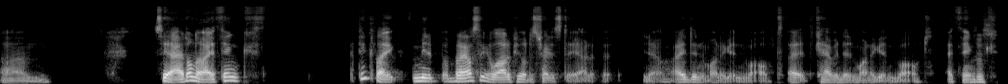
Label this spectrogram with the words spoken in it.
um so yeah i don't know. I think i think like i mean but i also think a lot of people just try to stay out of it. You know i didn't want to get involved. I, kevin didn't want to get involved. I think this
